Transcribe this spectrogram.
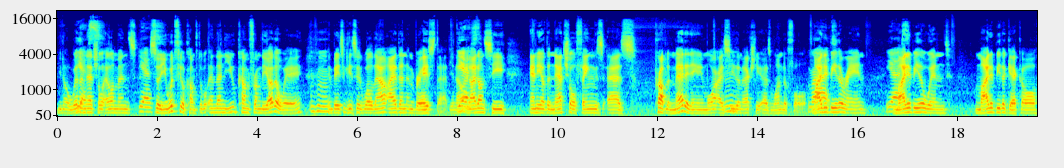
you know, with the natural elements. yes, So you would feel comfortable, and then you come from the other way hmm and basically said, well, now I then embrace that, you know, Yes. and I don't see any of the natural things as problematic anymore. I see Mm. them actually as wonderful. Might it be the rain? Yes. Might it be the wind? Might it be the gecko?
